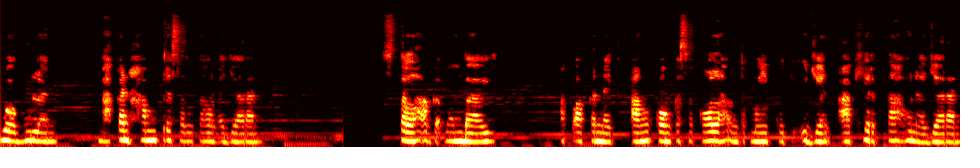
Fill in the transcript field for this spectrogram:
dua bulan, bahkan hampir satu tahun ajaran. Setelah agak membaik, aku akan naik angkong ke sekolah untuk mengikuti ujian akhir tahun ajaran.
